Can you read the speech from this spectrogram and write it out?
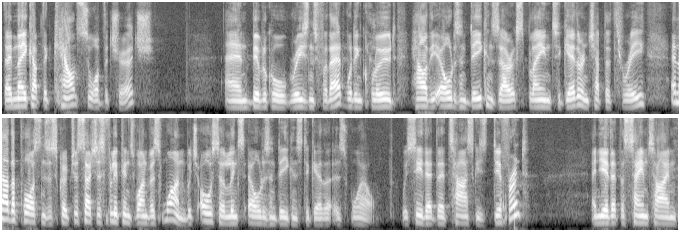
they make up the council of the church, and biblical reasons for that would include how the elders and deacons are explained together in chapter 3 and other portions of scripture, such as Philippians 1, verse 1, which also links elders and deacons together as well. We see that their task is different, and yet at the same time,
